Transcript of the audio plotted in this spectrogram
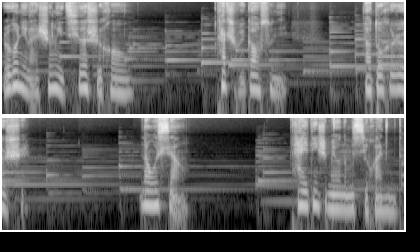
如果你来生理期的时候，他只会告诉你要多喝热水，那我想他一定是没有那么喜欢你的。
